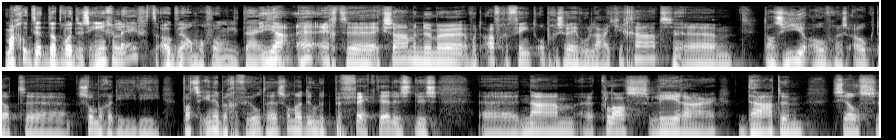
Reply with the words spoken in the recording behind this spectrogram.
maar goed, dat, wordt dus ingeleverd. Ook weer allemaal formaliteiten. Ja, hè, echt eh, examennummer, wordt afgevinkt, opgeschreven hoe laat je gaat. Ja. Ehm, dan zie je overigens ook dat eh, sommigen die, die wat ze in hebben gevuld, hè, sommigen doen het perfect. Hè, dus dus naam, klas, leraar, datum, zelfs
